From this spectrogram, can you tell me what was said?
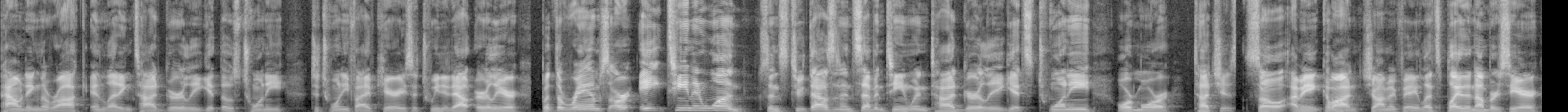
pounding the rock and letting Todd Gurley get those 20 to 25 carries. I tweeted out earlier, but the Rams are 18 and 1 since 2017 when Todd Gurley gets 20 or more touches. So, I mean, come on, Sean McVay, let's play the numbers here.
